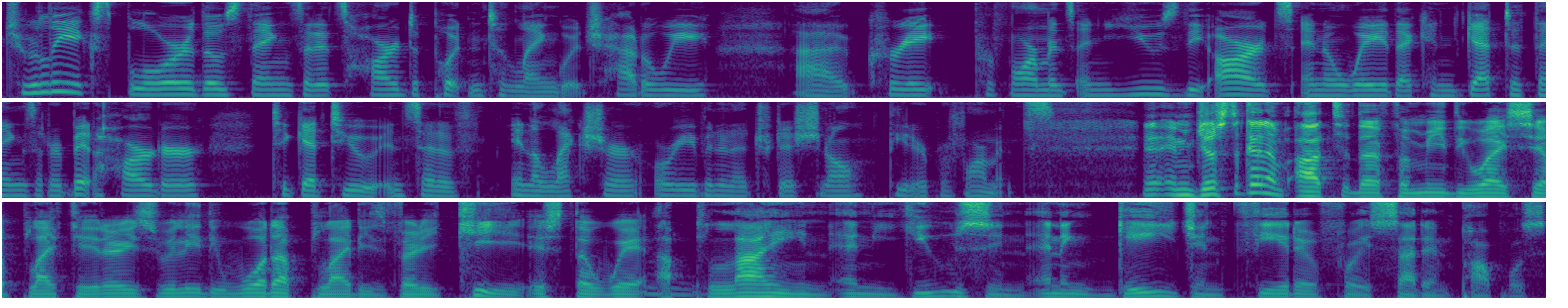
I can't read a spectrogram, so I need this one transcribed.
to really explore those things that it's hard to put into language. How do we uh, create performance and use the arts in a way that can get to things that are a bit harder to get to instead of in a lecture or even in a traditional theater performance and, and, just to kind of add to that, for me, the way I see applied theater is really the word applied is very key. It's the way mm. applying and using and engaging theater for a certain purpose.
